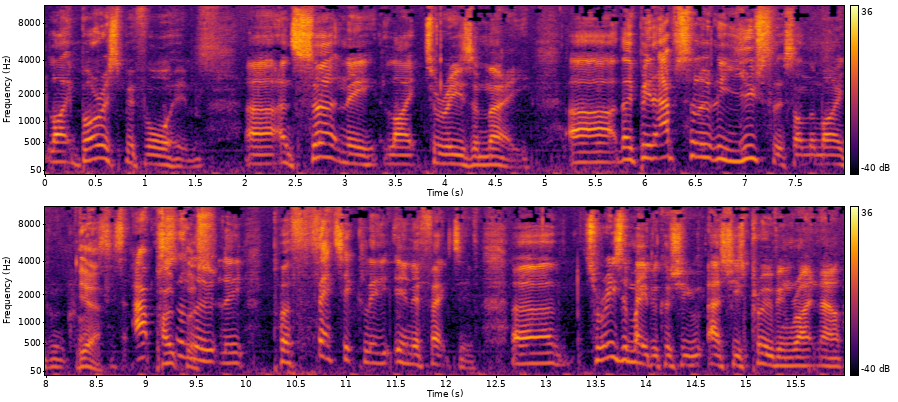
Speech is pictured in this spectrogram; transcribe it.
like Boris before him, uh, and certainly like Theresa May, uh, they've been absolutely useless on the migrant crisis. Yeah. Absolutely pathetically ineffective. Uh, Theresa May, because she, as she's proving right now,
